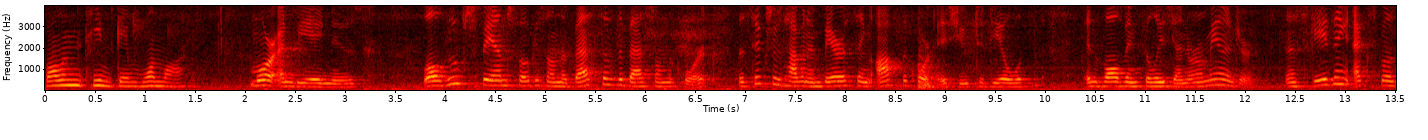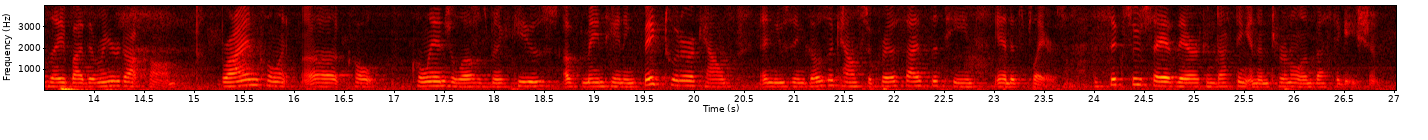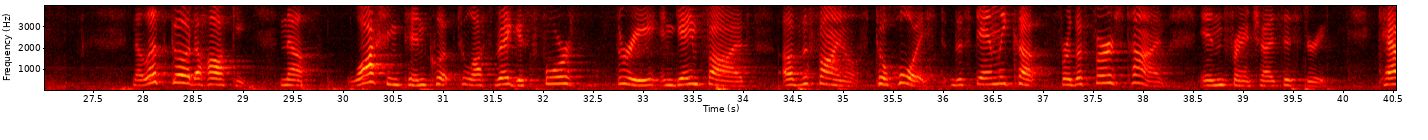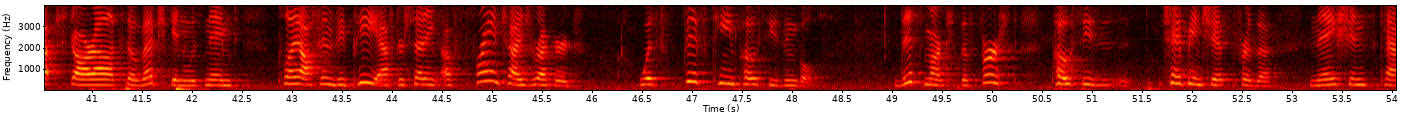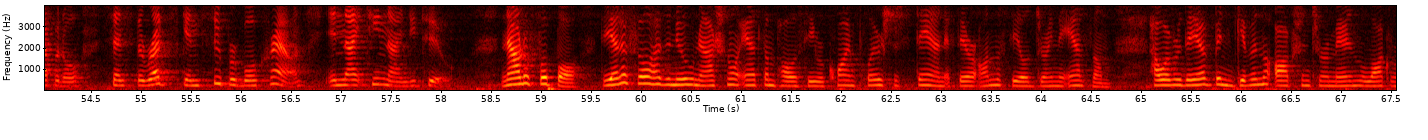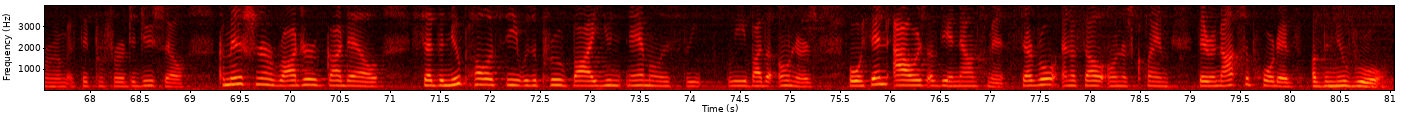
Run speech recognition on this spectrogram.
following the team's game one loss. More NBA news. While Hoops fans focus on the best of the best on the court, the Sixers have an embarrassing off the court issue to deal with involving Philly's general manager. In a scathing expose by TheRinger.com, Bryan Col- uh, Col- Colangelo has been accused of maintaining fake Twitter accounts and using those accounts to criticize the team and its players. The Sixers say they are conducting an internal investigation. Now let's go to hockey. Now, Washington clipped to Las Vegas 4 3 in Game 5 of the finals to hoist the Stanley Cup for the first time in franchise history. Cap star Alex Ovechkin was named playoff MVP after setting a franchise record with 15 postseason goals. This marks the first postseason championship for the nation's capital since the Redskins Super Bowl crown in 1992. Now to football. The NFL has a new national anthem policy requiring players to stand if they are on the field during the anthem. However, they have been given the option to remain in the locker room if they prefer to do so. Commissioner Roger Goodell said the new policy was approved by unanimously by the owners, but within hours of the announcement, several NFL owners claimed they were not supportive of the new rule.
